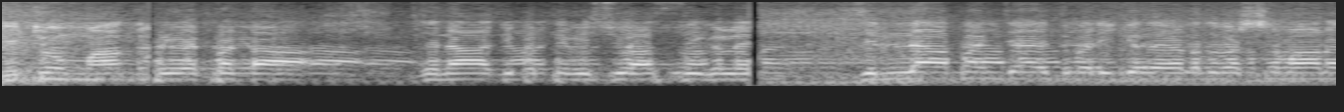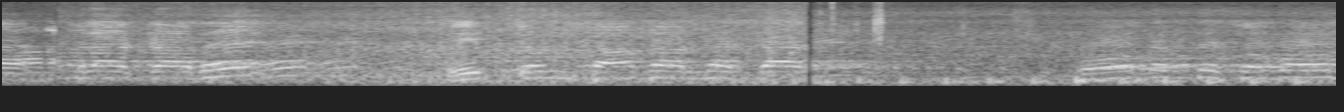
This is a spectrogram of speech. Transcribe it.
ഏറ്റവും മാതൃകപ്പെട്ട ജനാധിപത്യ വിശ്വാസികളെ ജില്ലാ പഞ്ചായത്ത് ഭരിക്കുന്ന ഇടതുപക്ഷമാണ് മനസ്സിലാക്കാതെ ഏറ്റവും സാധാരണക്കാരെ സ്വഭാവ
